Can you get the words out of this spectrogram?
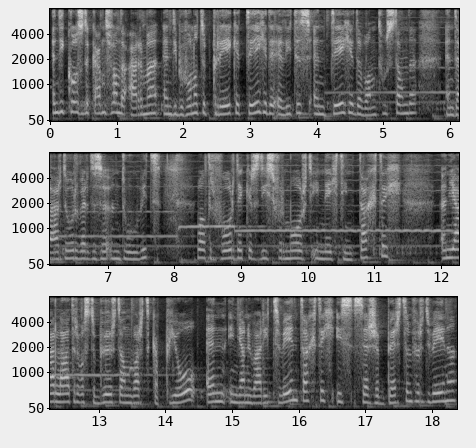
En die koos de kant van de armen en die begonnen te preken tegen de elites en tegen de wantoestanden. En daardoor werden ze een doelwit. Walter Voordekkers die is vermoord in 1980. Een jaar later was de beurt aan Wart Capiot en in januari 82 is Serge Berten verdwenen.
